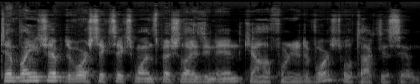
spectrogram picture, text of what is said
Tim Blankenship, Divorce 661, specializing in California divorce. We'll talk to you soon.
